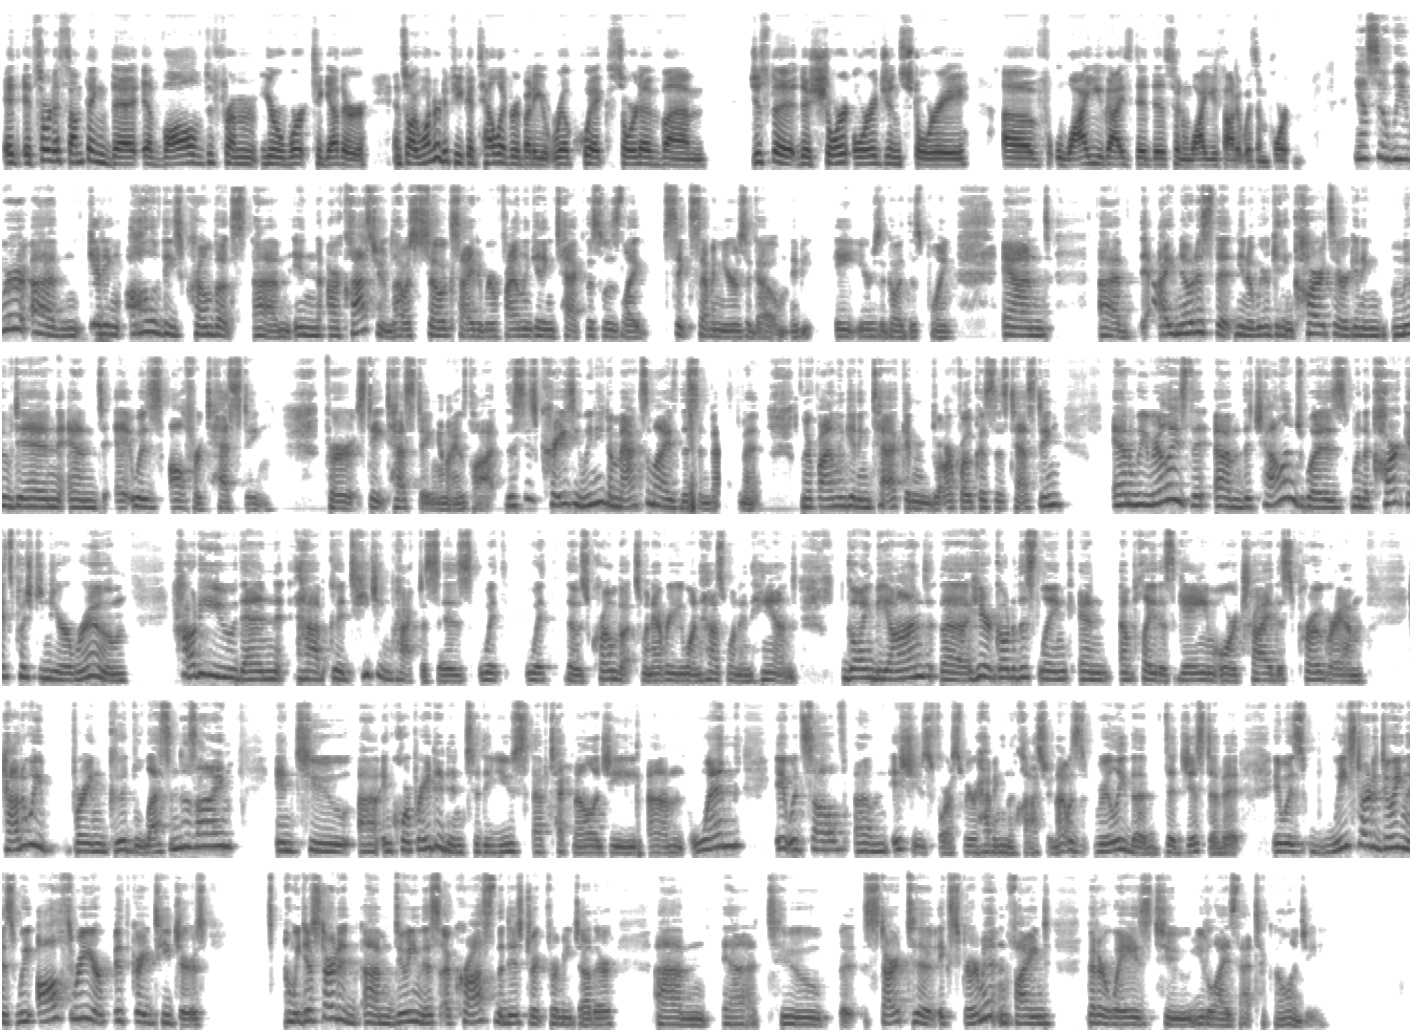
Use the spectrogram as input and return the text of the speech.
it, it's sort of something that evolved from your work together. And so I wondered if you could tell everybody real quick, sort of um, just the the short origin story of why you guys did this and why you thought it was important. Yeah, so we were um, getting all of these Chromebooks um, in our classrooms. I was so excited. We were finally getting tech. This was like six, seven years ago, maybe eight years ago at this point. And uh, I noticed that you know we were getting carts, they were getting moved in, and it was all for testing, for state testing. And I thought, this is crazy. We need to maximize this investment. We're finally getting tech, and our focus is testing. And we realized that um, the challenge was when the cart gets pushed into your room, how do you then have good teaching practices with with those Chromebooks whenever you one has one in hand? Going beyond the here, go to this link and, and play this game or try this program. How do we bring good lesson design into uh, incorporated into the use of technology um, when it would solve um, issues for us we were having in the classroom. That was really the the gist of it. It was we started doing this. We all three are fifth grade teachers and we just started um, doing this across the district from each other um, uh, to uh, start to experiment and find better ways to utilize that technology.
